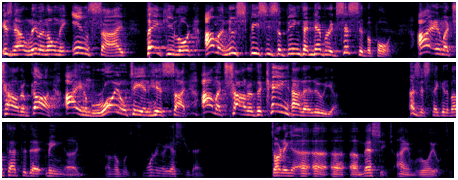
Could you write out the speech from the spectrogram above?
is now living on the inside. Thank you, Lord. I'm a new species of being that never existed before. I am a child of God. I am royalty in His sight. I'm a child of the King. Hallelujah. I was just thinking about that today. I mean, uh, I don't know if it was this morning or yesterday. Starting a, a, a, message I am royalty.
